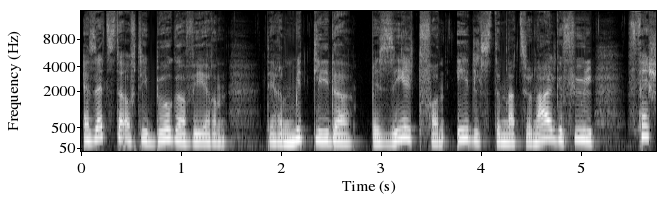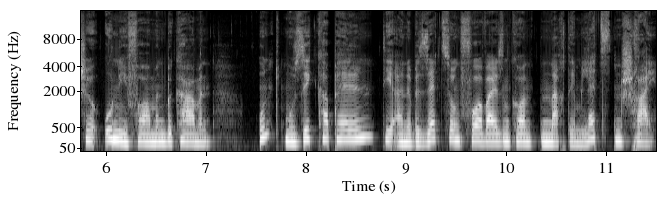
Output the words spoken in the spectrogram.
Er setzte auf die Bürgerwehren, deren Mitglieder, beseelt von edelstem Nationalgefühl, fesche Uniformen bekamen und Musikkapellen, die eine Besetzung vorweisen konnten nach dem letzten Schrei.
